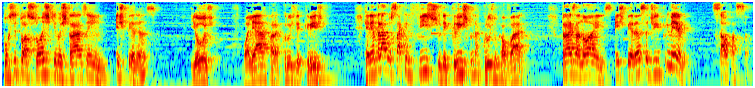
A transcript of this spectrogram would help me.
por situações que nos trazem esperança. E hoje, olhar para a cruz de Cristo, relembrar o sacrifício de Cristo na cruz do Calvário, traz a nós esperança de, primeiro, salvação,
